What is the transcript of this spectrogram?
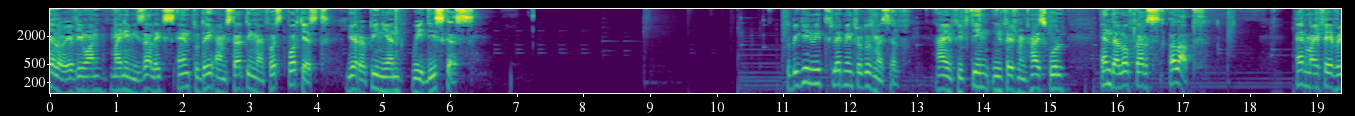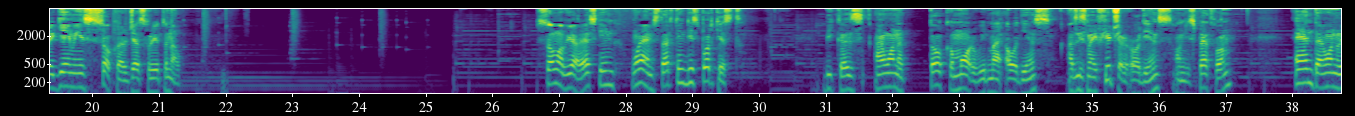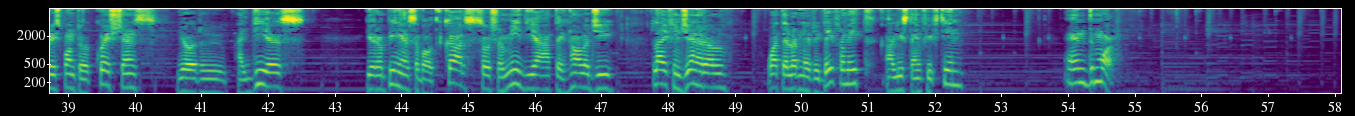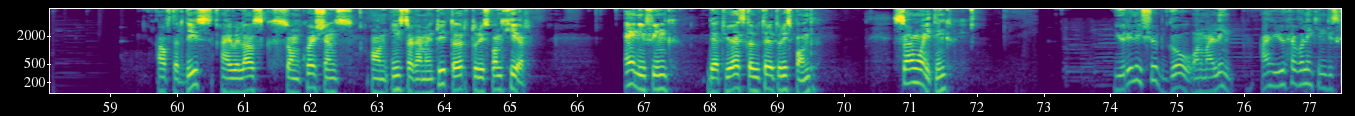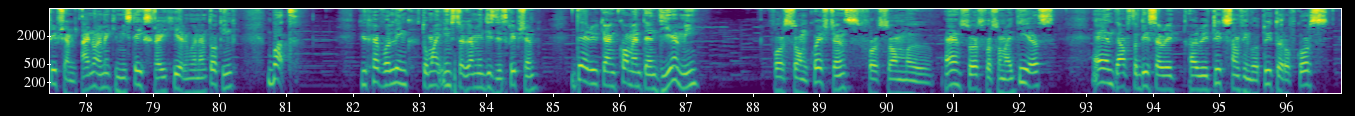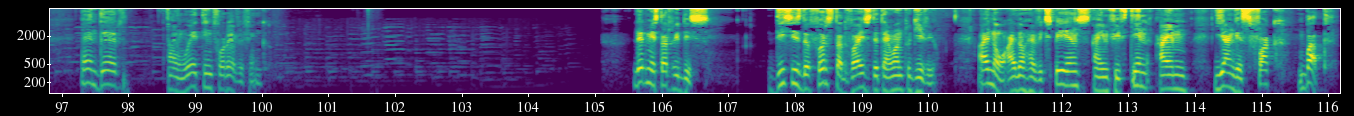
Hello everyone, my name is Alex and today I'm starting my first podcast. Your opinion we discuss. To begin with, let me introduce myself. I am 15 in freshman high school and I love cars a lot. And my favorite game is soccer, just for you to know. Some of you are asking why I'm starting this podcast. Because I want to talk more with my audience, at least my future audience on this platform, and I want to respond to your questions, your uh, ideas, your opinions about cars, social media, technology, life in general, what I learn every day from it, at least I'm 15, and more. After this, I will ask some questions on Instagram and Twitter to respond here. Anything that you ask, I will try to respond. So I'm waiting. You really should go on my link. I, you have a link in description. I know I'm making mistakes right here when I'm talking, but you have a link to my Instagram in this description. There you can comment and DM me for some questions, for some uh, answers, for some ideas. And after this, I I will tweet something on Twitter, of course. And there, I'm waiting for everything. Let me start with this. This is the first advice that I want to give you. I know I don't have experience, I am 15, I am young as fuck, but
